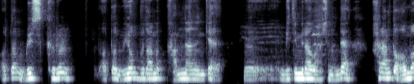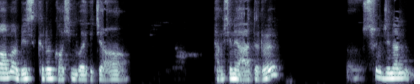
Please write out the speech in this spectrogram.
어떤 리스크를 어떤 위험 부담을 감나는 게 그 믿음이라고 하시는데 하나님도 어마어마한 리스크를 거신 거예요. 그죠? 당신의 아들을 순진한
